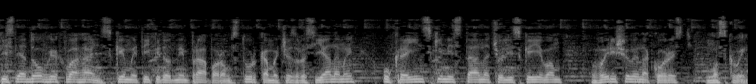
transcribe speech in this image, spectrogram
Після довгих вагань, з ким іти під одним прапором з турками чи з росіянами, українські міста на чолі з Києвом вирішили на користь Москви.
